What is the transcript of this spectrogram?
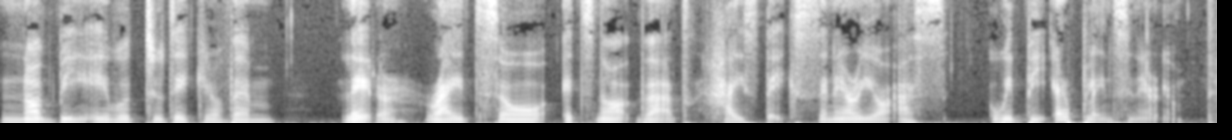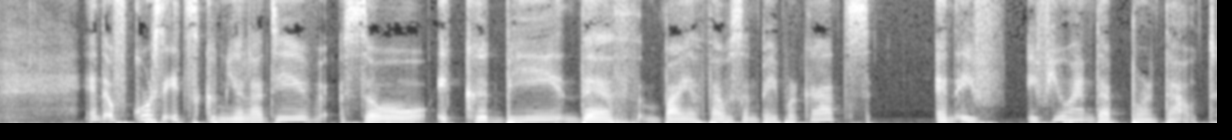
not being able to take care of them later, right? So it's not that high stakes scenario as with the airplane scenario. And of course, it's cumulative, so it could be death by a thousand paper cuts. And if if you end up burnt out,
